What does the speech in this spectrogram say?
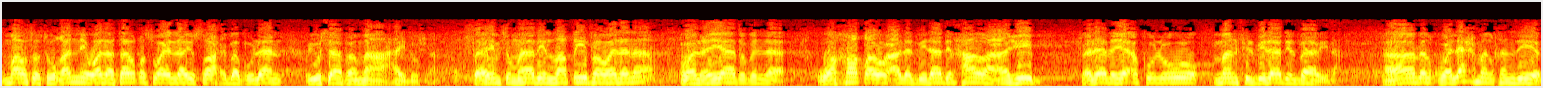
مرته تغني ولا ترقص وإلا يصاحب فلان ويسافر معه حيث شاء. فهمتم هذه اللطيفة ولا لا؟ والعياذ بالله. وخطر على البلاد الحارة عجيب. فلذا يأكله من في البلاد الباردة. هذا ولحم الخنزير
